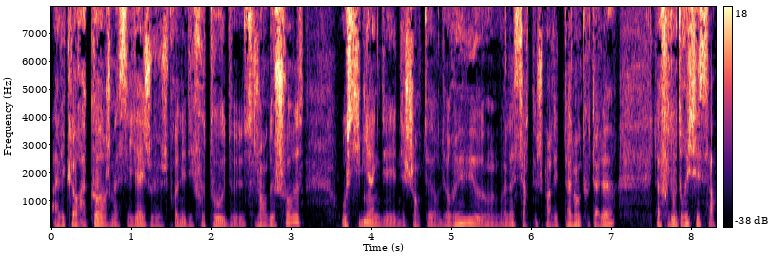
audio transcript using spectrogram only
avec leur accord, je m'asseyais, je, je prenais des photos de ce genre de choses, aussi bien que des, des chanteurs de rue. euh, voilà, certes, je parlais de talent tout à l'heure. La photo de rue, c'est ça.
